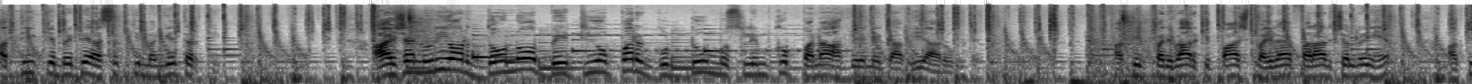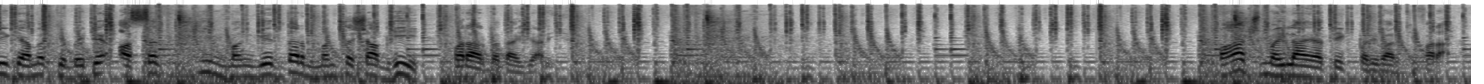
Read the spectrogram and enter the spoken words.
अतीक के बेटे असद की मंगेतर थी। आयशा नूरी और दोनों बेटियों पर गुड्डू मुस्लिम को पनाह देने का भी आरोप है। अतीक परिवार की पाँच महिलाएँ फरार चल रही हैं। अतीक अहमद के बेटे असद की मंगेतर मंतशा भी फरार बताई जा रही है। पाँच महिलाएँ अतीक परिवार की फरार।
